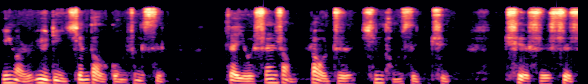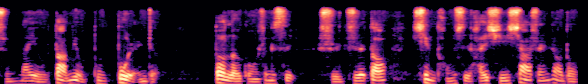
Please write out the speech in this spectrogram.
因而预定先到广胜寺，再由山上绕至新唐寺去。确实事实乃有大谬不不然者。到了广生寺，使之到新唐寺还需下山绕道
